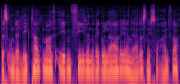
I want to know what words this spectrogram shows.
das unterliegt halt mal eben vielen Regularien, ja, das ist nicht so einfach.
